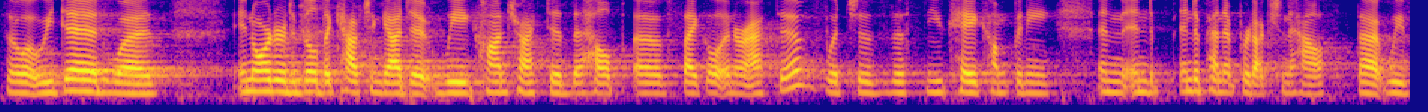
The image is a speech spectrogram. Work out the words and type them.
So what we did was, in order to build the caption gadget, we contracted the help of Psycle Interactive, which is this UK company, an independent production house that we've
